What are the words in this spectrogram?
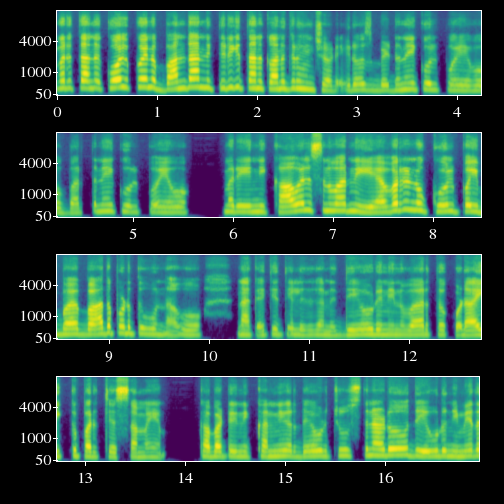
మరి తను కోల్పోయిన బంధాన్ని తిరిగి తనకు అనుగ్రహించాడు. ఈరోజు బిడ్డనే కోల్పోయేవో భర్తనే కోల్పోయేవో మరి నీకు కావలసిన వారిని ఎవరు నువ్వు కోల్పోయి బా బాధపడుతూ ఉన్నావో నాకైతే తెలియదు కానీ దేవుడు నేను వారితో కూడా ఐక్యపరిచే సమయం. కాబట్టి నీ కన్నీరు దేవుడు చూస్తున్నాడు. దేవుడు నీ మీద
